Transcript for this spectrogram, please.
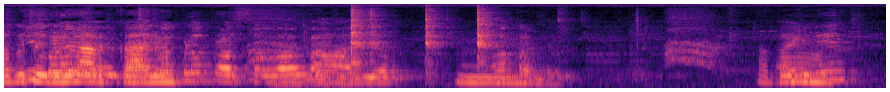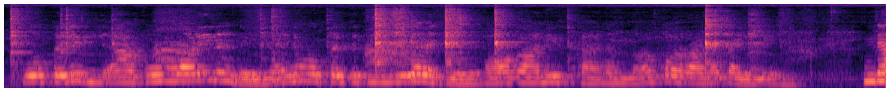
അപ്പൊ ചുരുങ്ങി നടക്കാനും. അപ്പം മൂപ്പര് ഇല്ല- ആ പൂമോളിയിലുണ്ട് അതിന് മൂപ്പർക്ക് തീരെ പറ്റിയത് പോകാനും ഇരിക്കാനൊന്നും. എന്നാ കൊറോണ കയ്യിലായിരുന്നു എന്റെ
